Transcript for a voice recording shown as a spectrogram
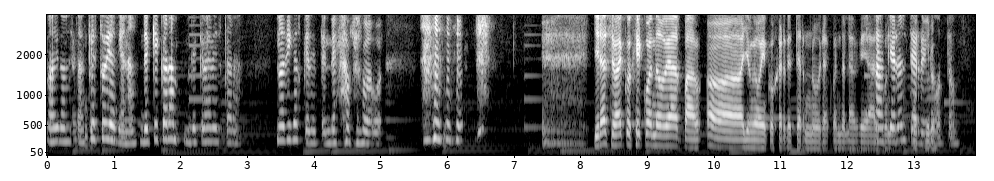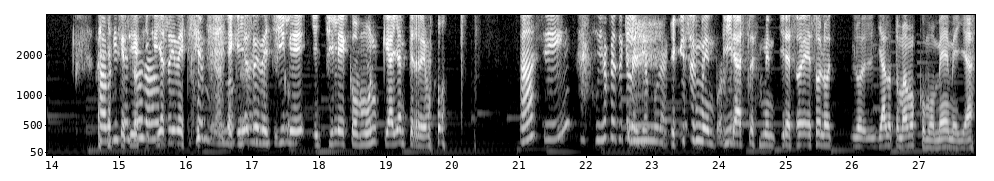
ay, ¿dónde está? ¿Qué estudias, Diana? ¿De qué cara, de qué me ves cara? No digas que de pendeja, por favor. Yera se va a coger cuando vea Pam. Ah, yo me voy a coger de ternura cuando la vea. Ah, que era el terremoto. Fabricio Que sí, es que yo soy de. Es que yo soy de. Chile y en Chile es común que hayan terremotos. Ah, sí. Yo pensé que lo decía por aquí. Es que eso es mentira, eso es mentira. Eso, eso lo, lo- ya lo tomamos como meme ya.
